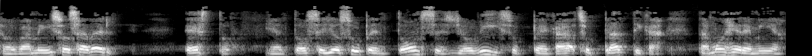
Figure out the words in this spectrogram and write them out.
Jehová me hizo saber esto. Y entonces yo supe, entonces yo vi sus su prácticas. Estamos en Jeremías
